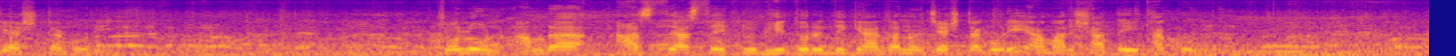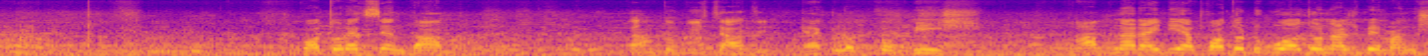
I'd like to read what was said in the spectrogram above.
চেষ্টা করি। চলুন আমরা আস্তে আস্তে একটু ভিতরের দিকে আগানোর চেষ্টা করি আমার সাথেই থাকুন। কত রাখছেন দাম? দাম তো বিশ চাহাতি এক লক্ষ বিশ। আপনার আইডিয়া কতটুকু ওজন আসবে মাংস?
